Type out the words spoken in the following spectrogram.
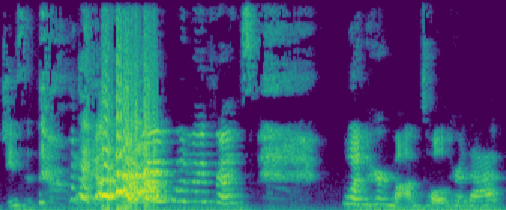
Jesus. oh. One of my friends, when her mom told her that,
